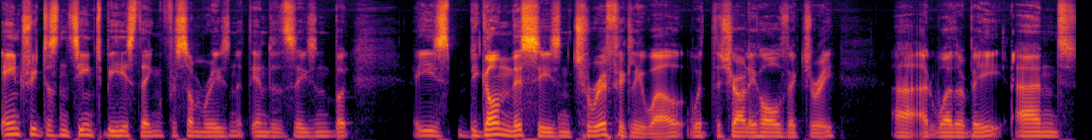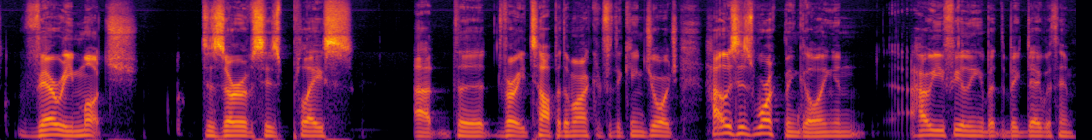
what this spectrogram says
entry doesn't seem to be his thing for some reason at the end of the season, but he's begun this season terrifically well with the Charlie Hall victory uh, at Wetherby and very much deserves his place at the very top of the market for the King George. How has his work been going, and how are you feeling about the big day with him?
